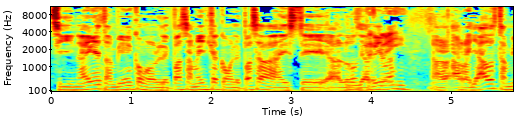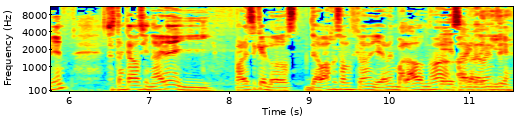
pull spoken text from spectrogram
sin aire también, como le pasa a América, como le pasa este, a los de arriba, a, a Rayados también. Se están quedando sin aire y parece que los de abajo son los que van a llegar embalados, ¿no? A- Exactamente.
